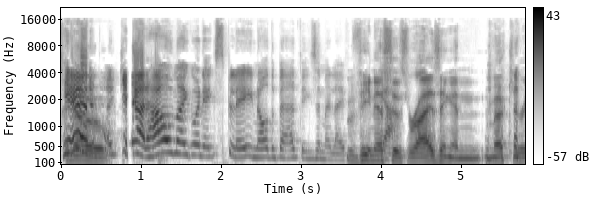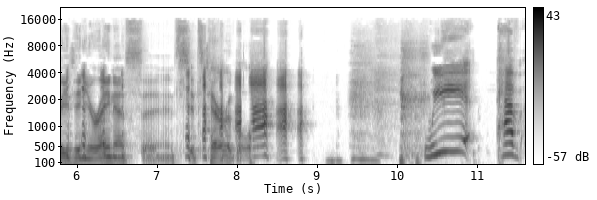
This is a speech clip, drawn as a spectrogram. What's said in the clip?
can't. know. I, can't. How am I going to explain all the bad things in my life? Venus Yeah. is rising and Mercury's in Uranus. Uh, it's it's terrible. we have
